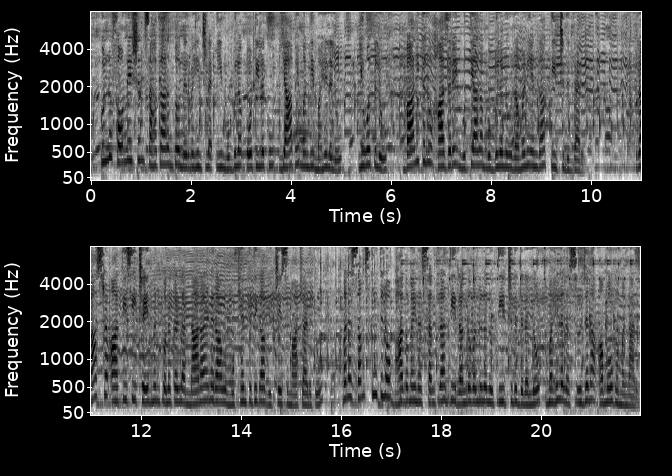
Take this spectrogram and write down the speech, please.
కుల్లు ఫౌండేషన్ సహకారంతో నిర్వహించిన ఈ ముగ్గుల పోటీలకు యాభై మంది మహిళలు యువతులు బాలికలు హాజరై ముత్యాల ముగ్గులను రమణీయంగా తీర్చిదిద్దారు. రాష్ట్ర ఆర్టీసీ చైర్మన్ కొనకళ్ళ నారాయణరావు ముఖ్యంతిథిగా విచ్చేసి మాట్లాడుతూ మన సంస్కృతిలో భాగమైన సంక్రాంతి రంగవల్లులను తీర్చిదిద్దడంలో మహిళల సృజన అమోఘమన్నారు.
